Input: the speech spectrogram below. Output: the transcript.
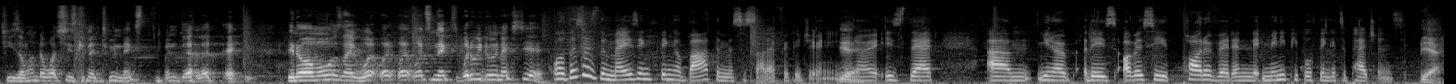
geez, I wonder what she's going to do next Mandela Day. You know, I'm almost like, what, what, what, what's next? What are we doing next year? Well, this is the amazing thing about the Mrs. South Africa journey, Yeah. you know, is that, um, you know, there's obviously part of it, and many people think it's a pageant. Yeah.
